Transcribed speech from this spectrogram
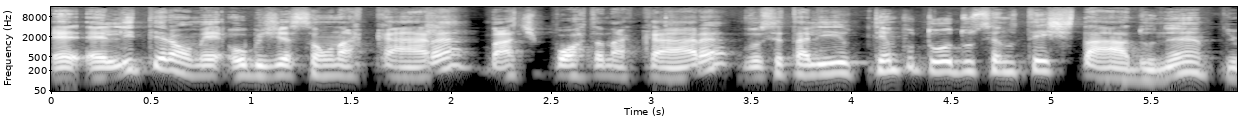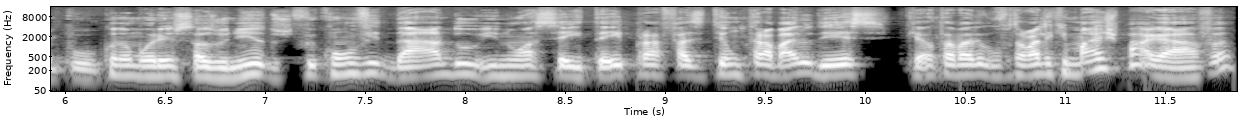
É, é literalmente objeção na cara, bate porta na cara, você tá ali o tempo todo sendo testado, né? Tipo, quando eu morei nos Estados Unidos, fui convidado e não aceitei pra fazer ter um trabalho desse, que era o trabalho, o trabalho que mais pagava,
